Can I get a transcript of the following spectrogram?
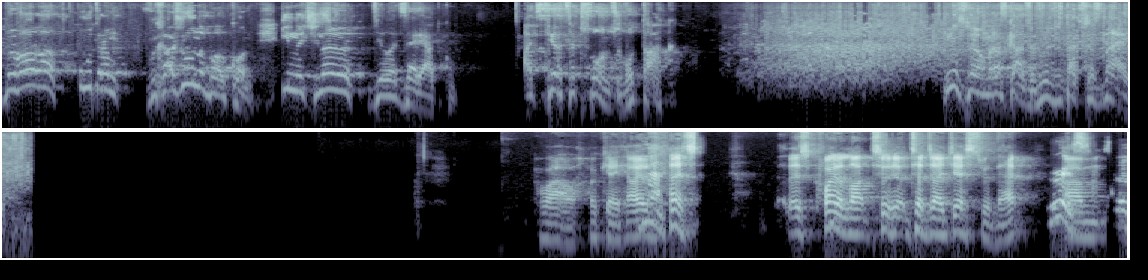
Бывало, утром выхожу на балкон и начинаю делать зарядку. От сердца к солнцу, вот так. Ну, что я вам рассказываю, вы же так все знаете. Wow. Okay. I, that's, there's quite a lot to, to digest with that. There is. Um, so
